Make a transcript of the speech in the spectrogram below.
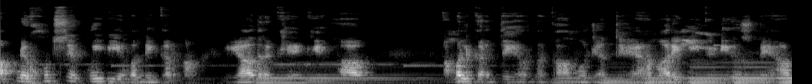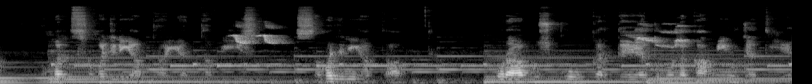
आपने खुद से कोई भी अमल नहीं करना। याद रखें कि आप अमल करते हैं और नाकाम हो जाते हैं। हमारी वीडियोस में आप अमल समझ नहीं आता या तवीज समझ नहीं आता और आप उसको करते हैं तो वो नाकामी हो जाती है।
